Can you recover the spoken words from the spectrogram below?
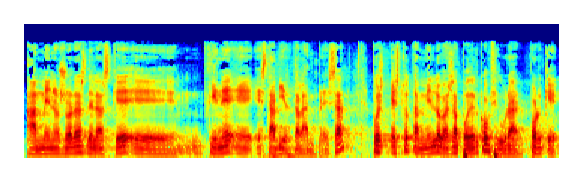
a menos horas de las que eh, tiene, eh, está abierta la empresa. Pues esto también lo vas a poder configurar. ¿Por qué?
